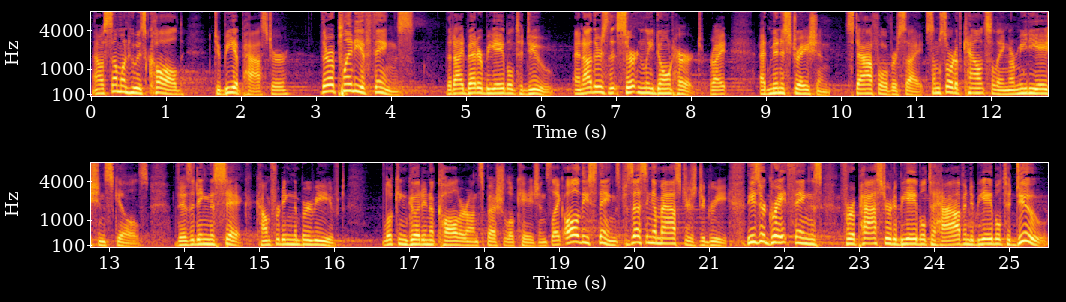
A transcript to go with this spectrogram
Now, as someone who is called to be a pastor, there are plenty of things that I'd better be able to do, and others that certainly don't hurt, right? administration, staff oversight, some sort of counseling or mediation skills, visiting the sick, comforting the bereaved, looking good in a collar on special occasions. Like all these things, possessing a master's degree. These are great things for a pastor to be able to have and to be able to do.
